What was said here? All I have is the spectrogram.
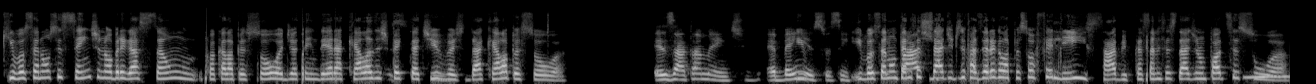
que você não se sente na obrigação com aquela pessoa de atender aquelas expectativas Sim. daquela pessoa. Exatamente. É bem e, isso, assim. E você não tem necessidade de fazer aquela pessoa feliz, sabe? Porque essa necessidade não pode ser sua.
